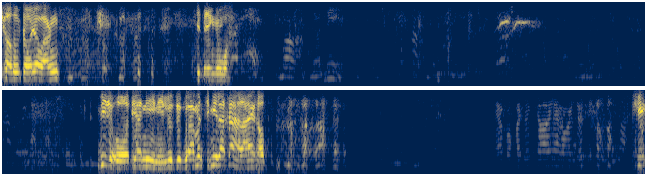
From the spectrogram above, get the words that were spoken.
เจ้าโจอยาหวังคิดเองดูวะเดี๋ยวนี้วิดีโอที่อันนี้นี่รู้สึกว่ามันจะมีราคาหลายครับแล้วก็ไปจอยๆแล้วก็ไปจอยคลิก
